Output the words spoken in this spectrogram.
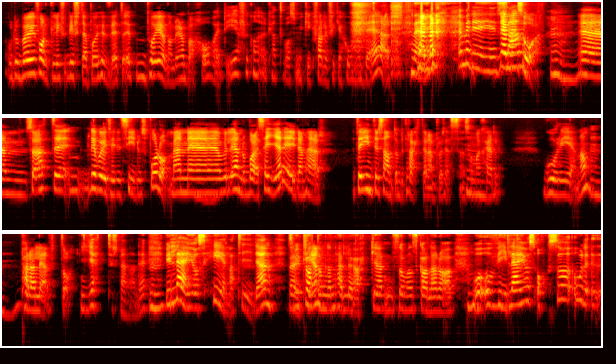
Och då börjar ju folk lyfta på huvudet, eh, på ögonbrynen och bara vad är det för Det kan inte vara så mycket kvalifikationer där. nej. nej, men, nej men det är nej, sant. men så. Mm. Um, så att eh, det var ju ett litet sidospår då, men mm. jag vill ändå bara säga det i den här, att det är intressant att betrakta den processen som mm. man själv går igenom mm. parallellt då. Jättespännande. Mm. Vi lär ju oss hela tiden. Så vi pratar om den här löken som man skalar av. Mm. Och, och, vi lär ju oss också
